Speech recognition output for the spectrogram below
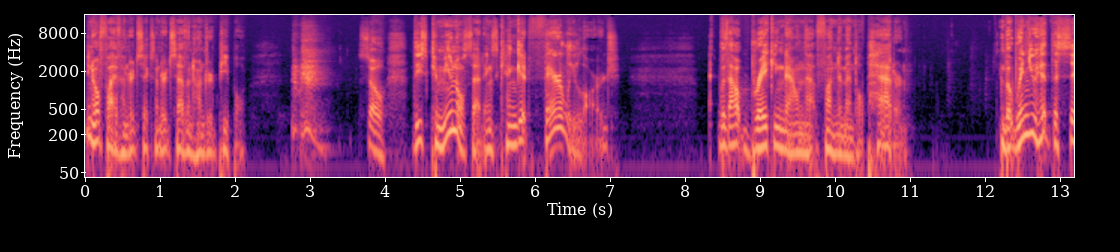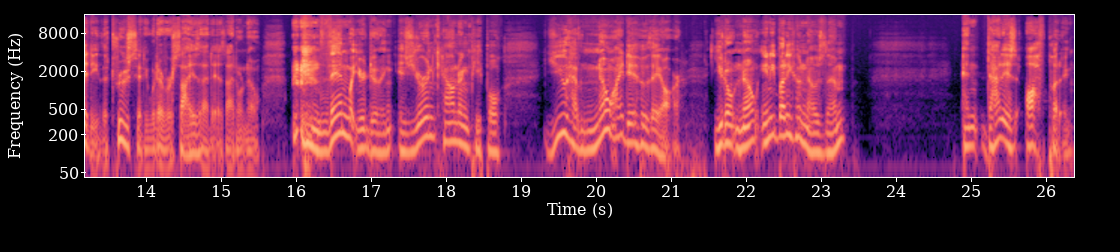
you know, 500, 600, 700 people. so these communal settings can get fairly large without breaking down that fundamental pattern. But when you hit the city, the true city, whatever size that is, I don't know, then what you're doing is you're encountering people you have no idea who they are. You don't know anybody who knows them. And that is off putting.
